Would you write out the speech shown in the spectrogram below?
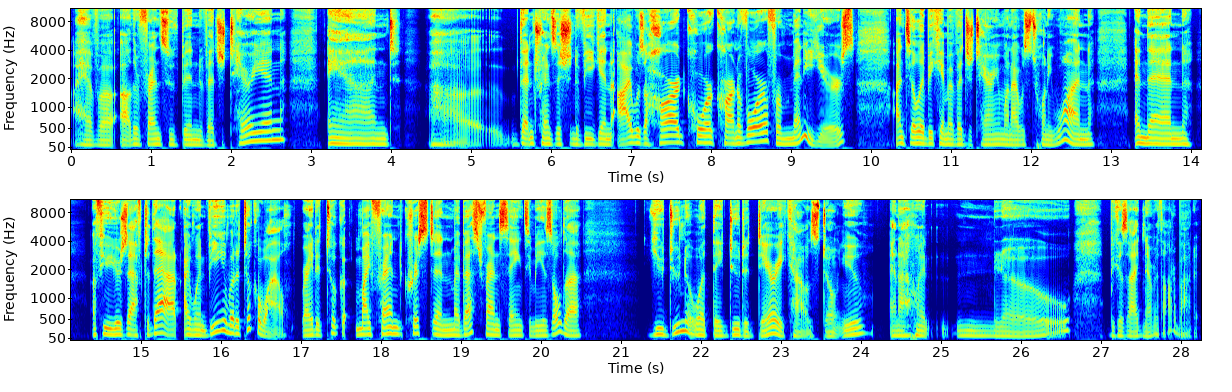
I have uh, other friends who've been vegetarian and uh, then transitioned to vegan. I was a hardcore carnivore for many years until I became a vegetarian when I was 21. And then a few years after that, I went vegan, but it took a while, right? It took my friend Kristen, my best friend, saying to me, Isolde, you do know what they do to dairy cows, don't you? And I went, no, because I'd never thought about it,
